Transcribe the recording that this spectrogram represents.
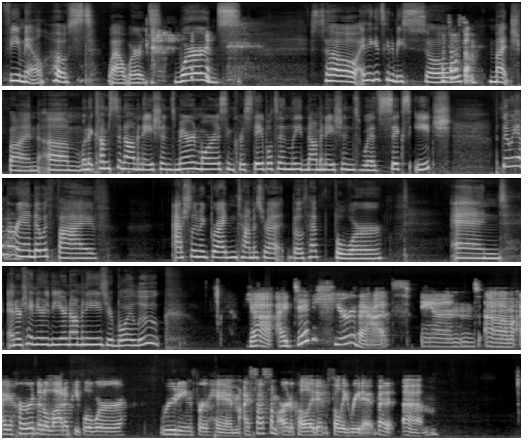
female host. Wow, words. words. So I think it's going to be so awesome. much fun. Um, when it comes to nominations, Maren Morris and Chris Stapleton lead nominations with six each. But then we have Miranda with five. Ashley McBryde and Thomas Rhett both have four. And Entertainer of the Year nominees, your boy Luke. Yeah, I did hear that, and um, I heard that a lot of people were rooting for him. I saw some article. I didn't fully read it, but um,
